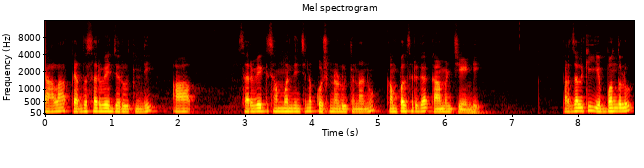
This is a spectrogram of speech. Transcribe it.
చాలా పెద్ద సర్వే జరుగుతుంది. ఆ సర్వేకి సంబంధించిన క్వశ్చన్ అడుగుతున్నాను. కంపల్సరీగా కామెంట్ చేయండి. ప్రజలకి ఇబ్బందులు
